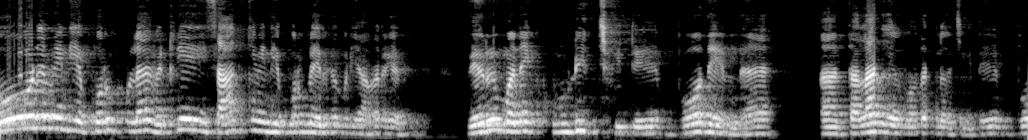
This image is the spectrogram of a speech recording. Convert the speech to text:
ஓட வேண்டிய பொறுப்புல வெற்றியை சாதிக்க வேண்டிய பொறுப்புல இருக்கக்கூடிய அவர்கள் வெறுமனை குடிச்சுக்கிட்டு போதையில் ஆஹ், தலானிய முதல்ல வச்சுக்கிட்டு போ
